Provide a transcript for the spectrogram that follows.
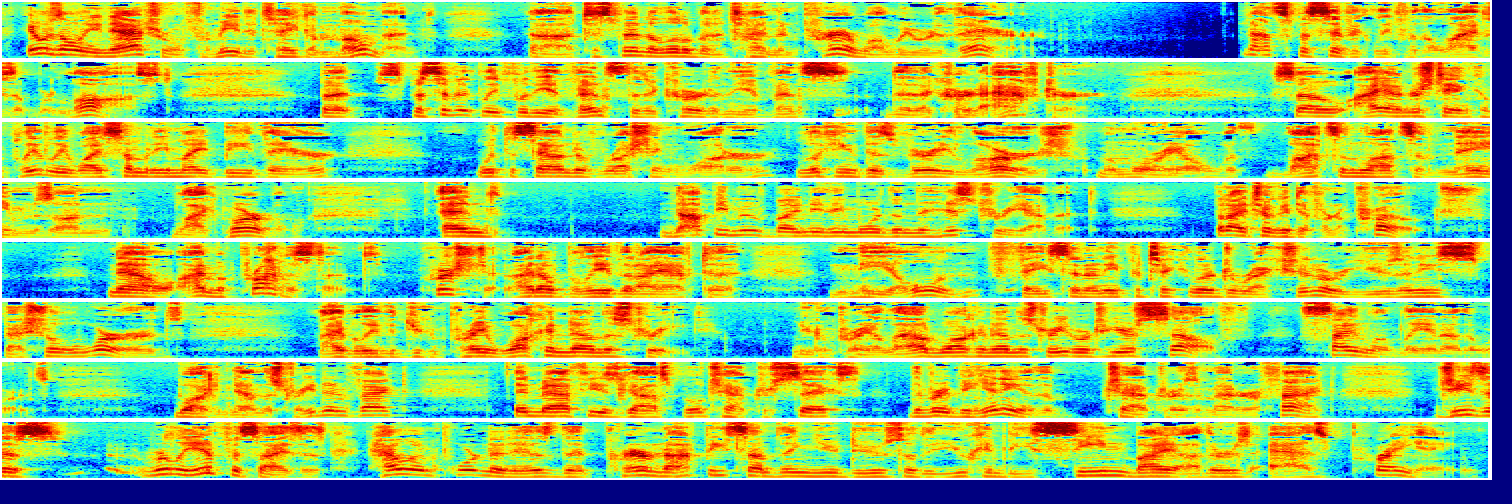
it was only natural for me to take a moment uh, to spend a little bit of time in prayer while we were there. Not specifically for the lives that were lost, but specifically for the events that occurred and the events that occurred after. So I understand completely why somebody might be there with the sound of rushing water, looking at this very large memorial with lots and lots of names on black marble, and not be moved by anything more than the history of it. But I took a different approach. Now, I'm a Protestant Christian. I don't believe that I have to kneel and face in any particular direction or use any special words. I believe that you can pray walking down the street. You can pray aloud walking down the street or to yourself, silently, in other words, walking down the street. In fact, in Matthew's Gospel, chapter 6, the very beginning of the chapter, as a matter of fact, Jesus really emphasizes how important it is that prayer not be something you do so that you can be seen by others as praying.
